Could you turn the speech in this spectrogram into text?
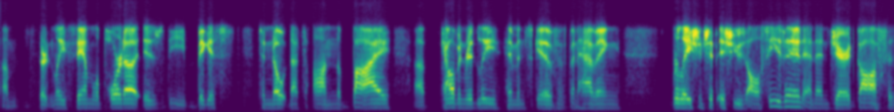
Um, certainly, Sam LaPorta is the biggest to note that's on the bye. Uh, Calvin Ridley, him and Skiv have been having relationship issues all season, and then Jared Goff has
